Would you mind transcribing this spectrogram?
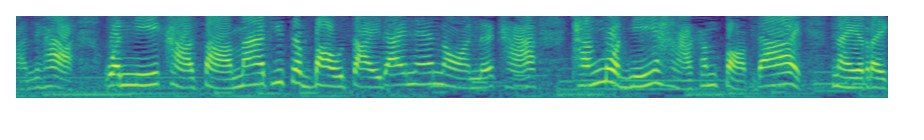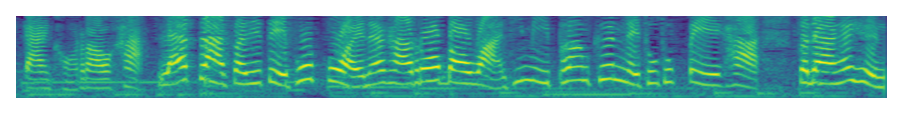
านค่ะ วันนี้ค่ะสามารถที่จะเบาใจได้แน่นอนนะคะ ทั้งหมดนี้หาคำตอบได้ในรายการของเราค่ะ และจากสถิติผู้ป่วยนะคะ โรคเบาหวานที่มีเพิ่มขึ้นในทุกๆ ปีค่ะ แสดงให้เห็น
